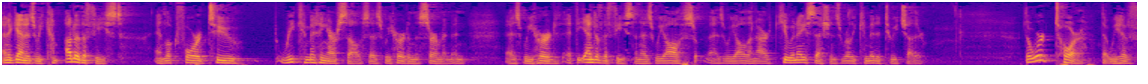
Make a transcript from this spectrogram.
And again, as we come out of the feast and look forward to recommitting ourselves as we heard in the sermon and as we heard at the end of the feast and as we all, as we all in our Q&A sessions really committed to each other. The word Torah that we have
